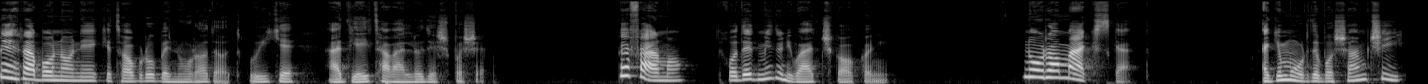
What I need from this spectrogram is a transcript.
مهربانانه کتاب رو به نورا داد گویی که هدیه تولدش باشه. بفرما خودت می‌دونی باید چیکار کنی. نورا مکس کرد. اگه مرده باشم چی؟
